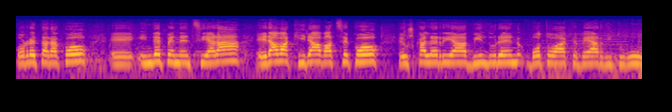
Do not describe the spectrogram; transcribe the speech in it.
horretarako e, independentziara, erabakira batzeko Euskal Herria bilduren botoak behar ditugu.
